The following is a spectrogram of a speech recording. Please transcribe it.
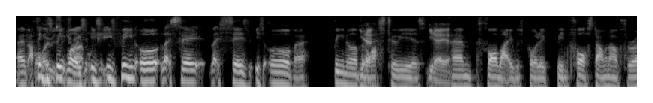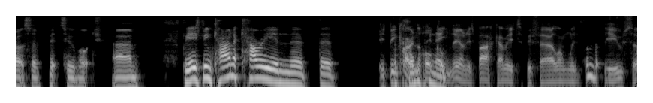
Um, I think he's been well. He's, he's, he's been. o- Let's say. Let's say he's, he's over. Been over Yeah. the last two years. yeah, yeah. Um, before that, he was probably being forced down our throats a bit too much. Um, but yeah, he's been kind of carrying the the He's been the carrying the whole company- company on his back. I mean, to be fair, along with you. So.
